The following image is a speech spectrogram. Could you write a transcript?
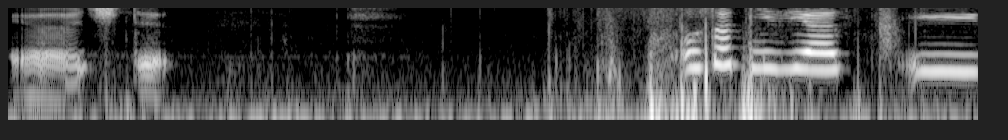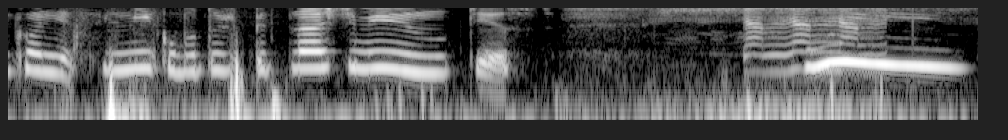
Jedź ty. Ostatni zjazd i koniec filmiku, bo to już 15 minut jest. Ui.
